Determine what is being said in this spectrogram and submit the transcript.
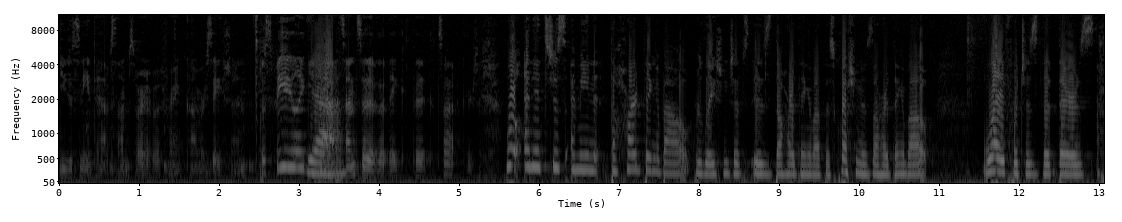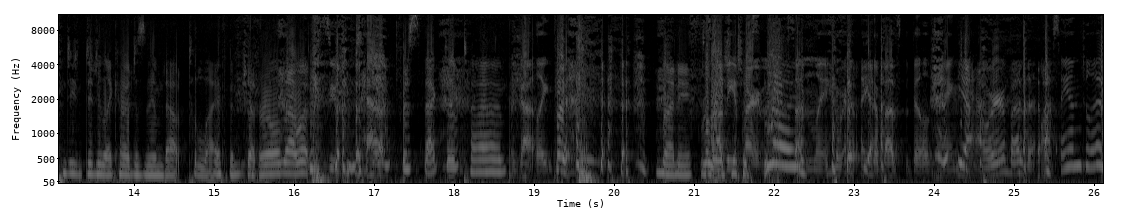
you just need to have some sort of a frank conversation. Just be like, Yeah. yeah, sensitive that they that it could suck or something. Well, and it's just, I mean, the hard thing about relationships is the hard thing about this question is the hard thing about life, which is that there's. Did you, did you like how I just zoomed out to life in general? That one Zoomed out. perspective time. We got like money, lobby apartment life. suddenly. We're like Yeah. above the building. Yeah. Now we're above it. Los Angeles.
